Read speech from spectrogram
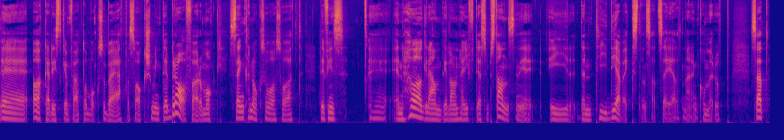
eh, ökar risken för att de också börjar äta saker som inte är bra för dem och sen kan det också vara så att det finns Eh, en högre andel av den här giftiga substansen i, i den tidiga växten så att säga, när den kommer upp. Så att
